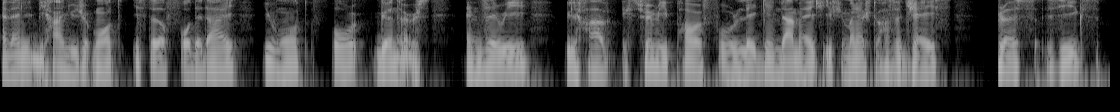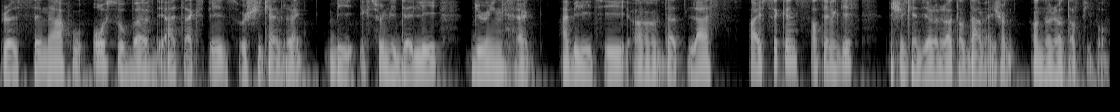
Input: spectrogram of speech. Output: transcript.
And then behind you want, instead of 4 Deadeye, you want 4 Gunners and Zeri will have extremely powerful late game damage if you manage to have a Jace plus Ziggs plus Senna who also buff the attack speed so she can like be extremely deadly during her ability uh, that lasts 5 seconds, something like this, and she can deal a lot of damage on, on a lot of people.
